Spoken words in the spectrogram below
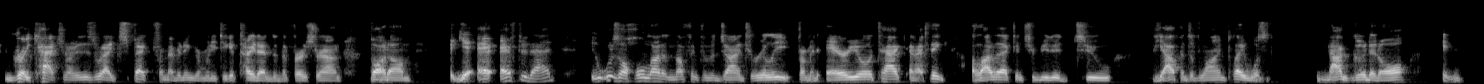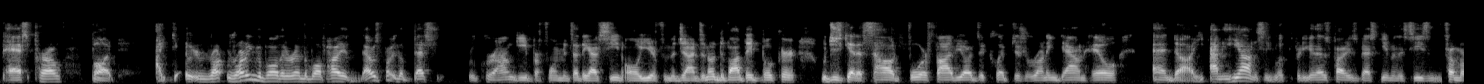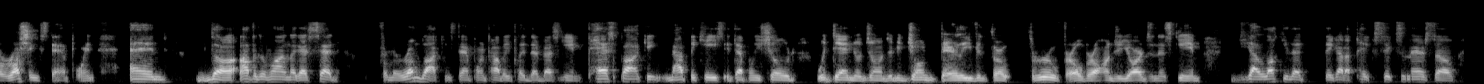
great catch. Mean, this is what I expect from Evan Engram when you take a tight end in the first round. But um, yeah, a- after that, it was a whole lot of nothing from the Giants really from an aerial attack, and I think a lot of that contributed to the offensive line play was not good at all in pass pro, but I, running the ball, they ran the ball probably that was probably the best ground game performance I think I've seen all year from the Giants. I know Devontae Booker would just get a solid four or five yards a clip just running downhill. And uh, I mean, he honestly looked pretty good. That was probably his best game of the season from a rushing standpoint. And the offensive line, like I said, from a run blocking standpoint, probably played their best game. Pass blocking, not the case. It definitely showed with Daniel Jones. I mean, Jones barely even throw, threw for over 100 yards in this game. You got lucky that they got a pick six in there. So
